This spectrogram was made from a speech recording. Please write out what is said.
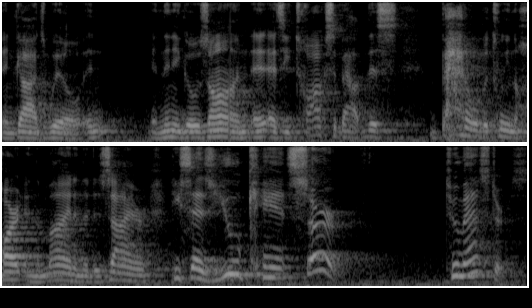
and God's will. And, and then he goes on as he talks about this battle between the heart and the mind and the desire. He says, You can't serve two masters.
